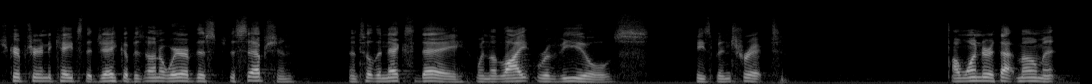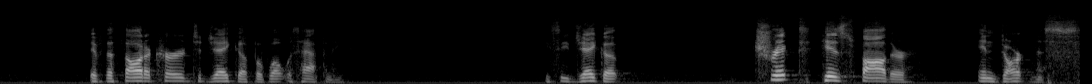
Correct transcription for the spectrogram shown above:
Scripture indicates that Jacob is unaware of this deception until the next day when the light reveals he's been tricked. I wonder at that moment if the thought occurred to Jacob of what was happening. You see, Jacob tricked his father in darkness.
